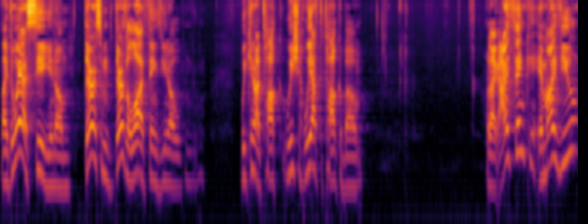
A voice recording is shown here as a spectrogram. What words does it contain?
Like the way I see it, you know, there are some there's a lot of things, you know, we cannot talk we sh- we have to talk about. Like I think in my view,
